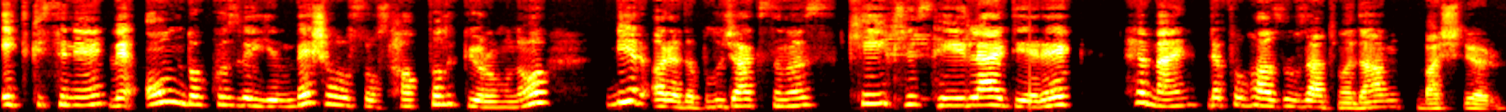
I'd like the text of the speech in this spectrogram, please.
etkisini ve 19 ve 25 Ağustos haftalık yorumunu bir arada bulacaksınız. Keyifli seyirler diyerek hemen lafı fazla uzatmadan başlıyorum.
